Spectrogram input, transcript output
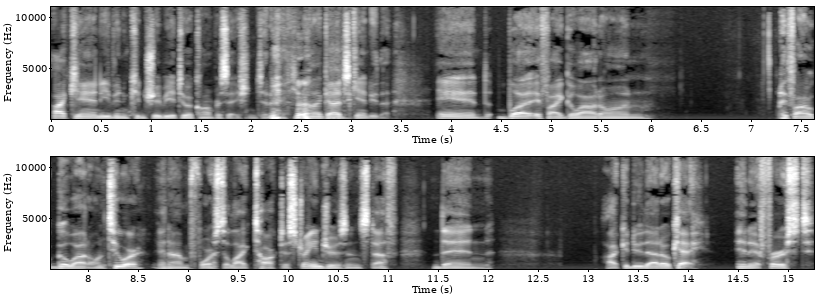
I can't even contribute to a conversation today. You know, like I just can't do that. And but if I go out on if I go out on tour and I'm forced to like talk to strangers and stuff, then I could do that okay. And at first,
